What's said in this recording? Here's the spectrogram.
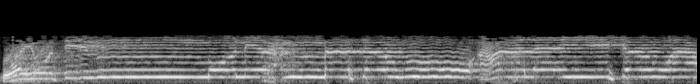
ويتم نعمته عليك وعلى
